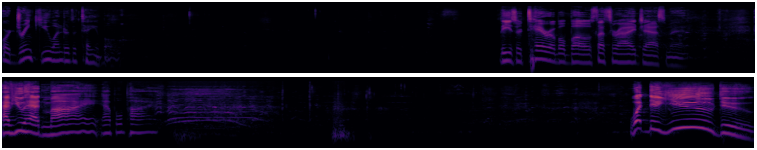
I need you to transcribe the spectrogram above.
or drink you under the table. These are terrible bows. That's right, Jasmine. Have you had my apple pie? What do you do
